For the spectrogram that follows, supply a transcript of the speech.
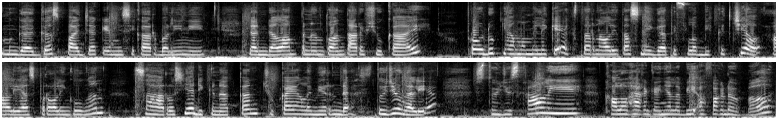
menggagas pajak emisi karbon ini. Dan dalam penentuan tarif cukai produk yang memiliki eksternalitas negatif lebih kecil alias pro lingkungan seharusnya dikenakan cukai yang lebih rendah. Setuju nggak ya? Setuju sekali. Kalau harganya lebih affordable,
